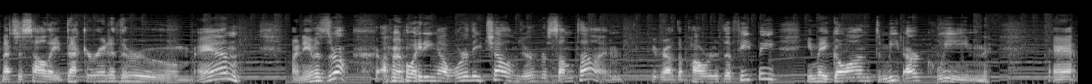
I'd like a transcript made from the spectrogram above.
that's just how they decorated the room. And my name is Rook. I've been awaiting a worthy challenger for some time. If you have the power to defeat me, you may go on to meet our queen. At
